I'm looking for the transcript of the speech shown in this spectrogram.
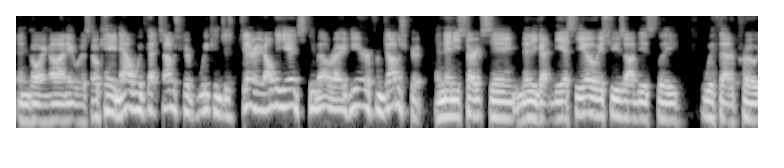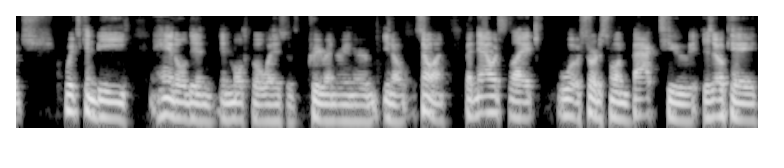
and going on, it was okay, now we've got JavaScript, we can just generate all the HTML right here from JavaScript. And then you start seeing then you got the SEO issues, obviously, with that approach, which can be handled in in multiple ways with pre-rendering or, you know, so on. But now it's like what sort of swung back to is okay,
